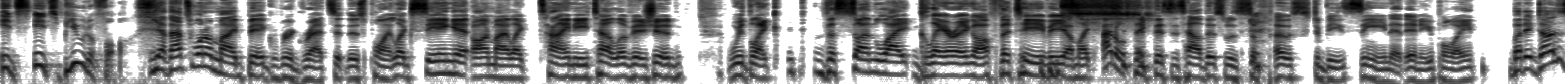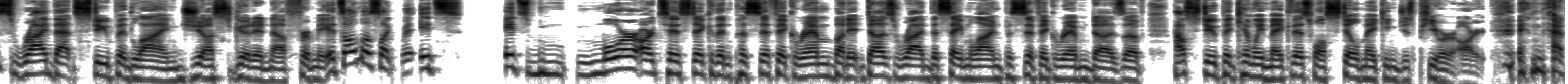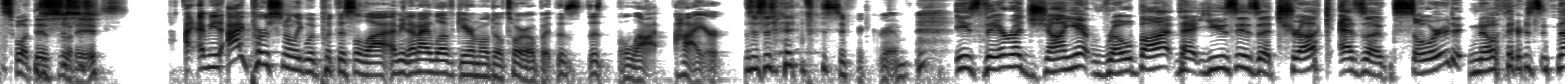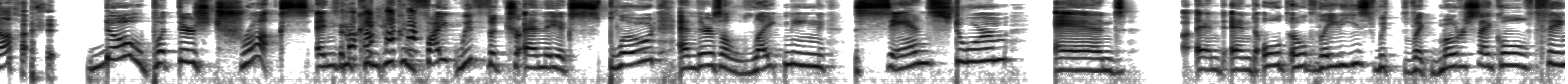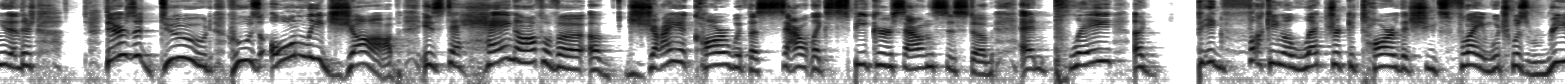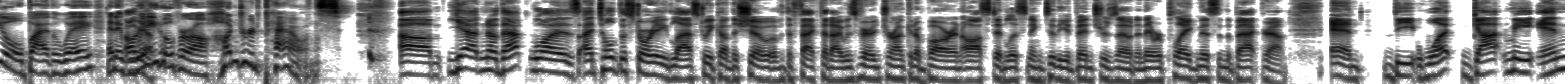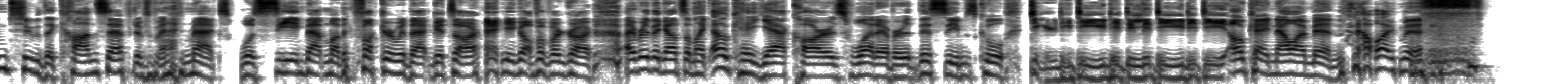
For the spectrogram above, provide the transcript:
it's it's beautiful. Yeah, that's one of my big regrets at this point. Like seeing it on my like tiny television with like the sunlight glaring off the TV. I'm like, I don't think this is how this was supposed to be seen at any point. But it does ride that stupid line just good enough for me. It's almost like it's it's m- more artistic than Pacific Rim, but it does ride the same line Pacific Rim does of how stupid can we make this while still making just pure art, and that's what this one is. I mean, I personally would put this a lot. I mean, and I love Guillermo del Toro, but this, this a lot higher. This is Pacific Rim. Is there a giant robot that uses a truck as a sword? No, there's not. No, but there's trucks, and you can you can fight with the truck, and they explode, and there's a lightning sandstorm, and and and old old ladies with like motorcycle thing. There's there's a dude whose only job is to hang off of a, a giant car with a sound like speaker sound system and play a big fucking electric guitar that shoots flame, which was real, by the way, and it oh, weighed yeah. over a hundred pounds. Um, yeah, no, that was. I told the story last week on the show of the fact that I was very drunk at a bar in Austin listening to the Adventure Zone and they were playing this in the background. And the what got me into the concept of Mad Max was seeing that motherfucker with that guitar hanging off of a car. Everything else, I'm like, okay, yeah, cars, whatever. This seems cool. Okay, now I'm in. Now I'm in.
